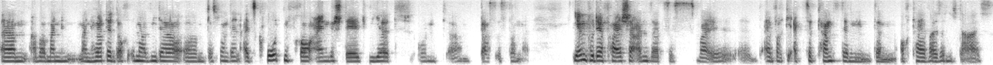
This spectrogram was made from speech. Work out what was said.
Ähm, aber man, man hört dann doch immer wieder, ähm, dass man dann als Quotenfrau eingestellt wird. Und ähm, das ist dann irgendwo der falsche Ansatz, ist, weil äh, einfach die Akzeptanz dann, dann auch teilweise nicht da ist.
